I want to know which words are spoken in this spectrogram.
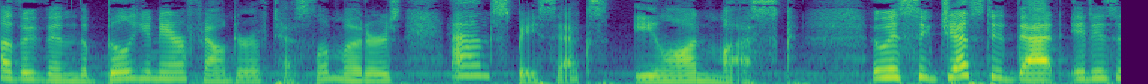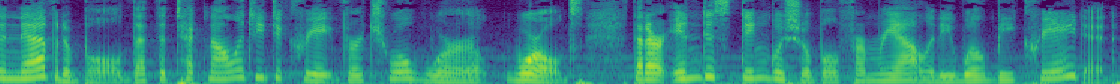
other than the billionaire founder of Tesla Motors and SpaceX, Elon Musk, who has suggested that it is inevitable that the technology to create virtual wor- worlds that are indistinguishable from reality will be created,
